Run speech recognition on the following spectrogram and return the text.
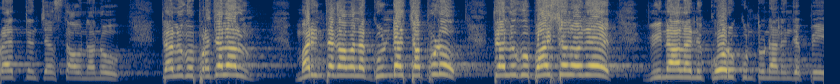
ప్రయత్నం చేస్తా ఉన్నాను. తెలుగు ప్రజలను మరింతగా వాళ్ళ గుండె చప్పుడు తెలుగు భాషలోనే వినాలని కోరుకుంటున్నానని చెప్పి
